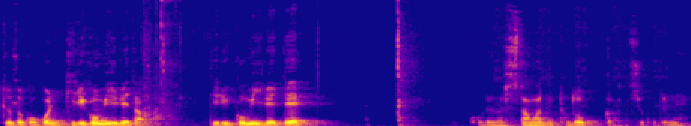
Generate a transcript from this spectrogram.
ちょっとここに切り込み入れた切り込み入れてこれが下まで届くかっていうことでね。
